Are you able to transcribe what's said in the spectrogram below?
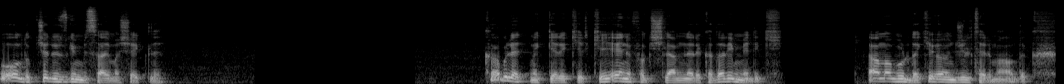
Bu oldukça düzgün bir sayma şekli. Kabul etmek gerekir ki en ufak işlemlere kadar inmedik. Ama buradaki öncül terimi aldık.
